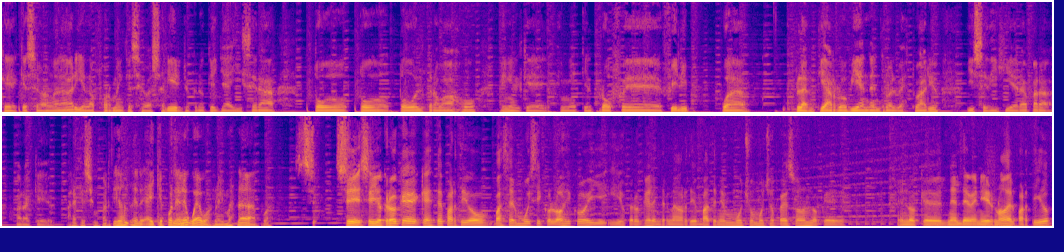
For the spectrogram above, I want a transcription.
que- que se van a dar y en la forma en que se va a salir. Yo creo que ya ahí será todo, todo, todo el trabajo en el que, en el que el profe Philip pueda plantearlo bien dentro del vestuario y se digiera para, para, que, para que sea un partido donde hay que ponerle huevos, no hay más nada, pues. Sí, Sí, yo creo que, que este partido va a ser muy psicológico y, yo creo que el entrenador va a tener mucho, mucho peso en lo que, en lo que, en el devenir, ¿no? Del partido.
